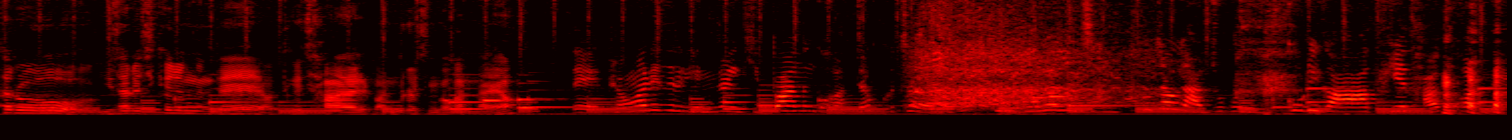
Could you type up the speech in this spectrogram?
새로 이사를 시켜줬는데 어떻게 잘 만들어진 것 같나요? 네 병아리들이 굉장히 기뻐하는 것 같 죠? 그쵸 여러분? 보면은 지금 표정이 아주 그 입꼬리가 귀에 닿을 것 같네요.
